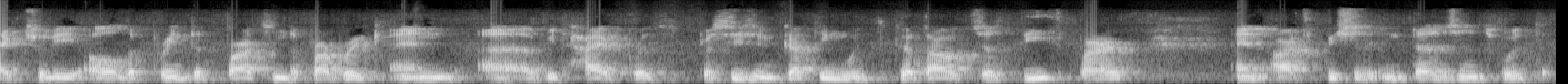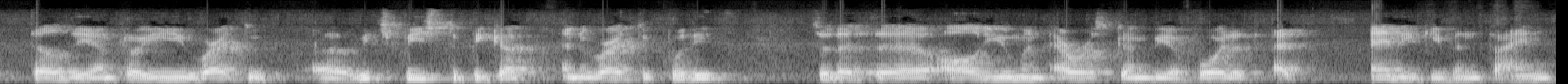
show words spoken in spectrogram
actually all the printed parts on the fabric, and uh, with high pre- precision cutting would cut out just these parts. And artificial intelligence would tell the employee where to, uh, which piece to pick up and where to put it, so that uh, all human errors can be avoided at any given time.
